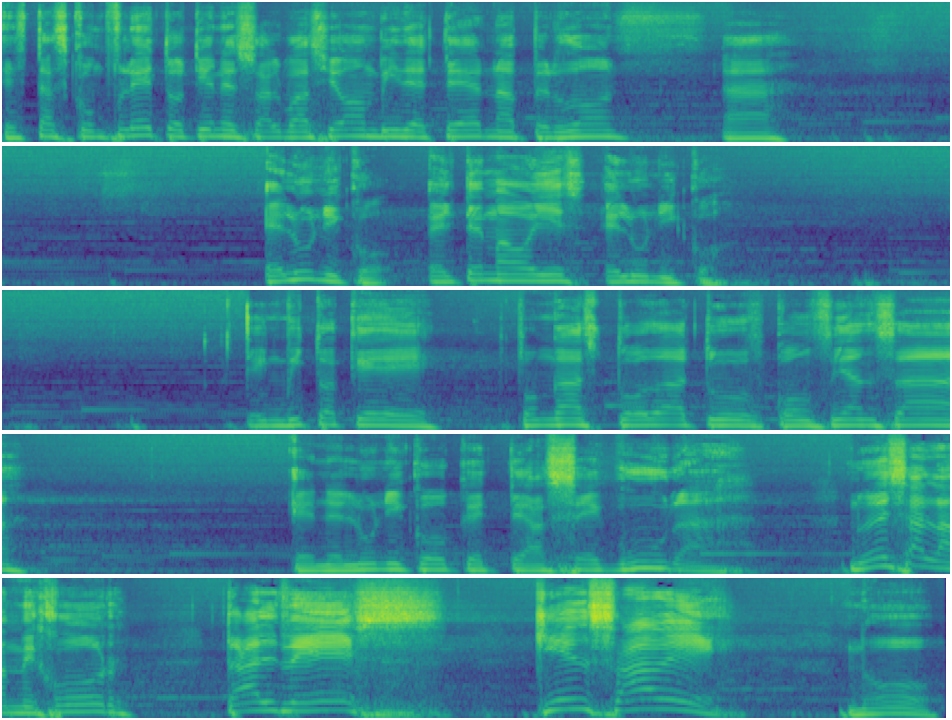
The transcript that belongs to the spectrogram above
Estás completo, tienes salvación, vida eterna, perdón. Ah. El único, el tema hoy es el único. Te invito a que pongas toda tu confianza en el único que te asegura. No es a la mejor, tal vez, quién sabe. No,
